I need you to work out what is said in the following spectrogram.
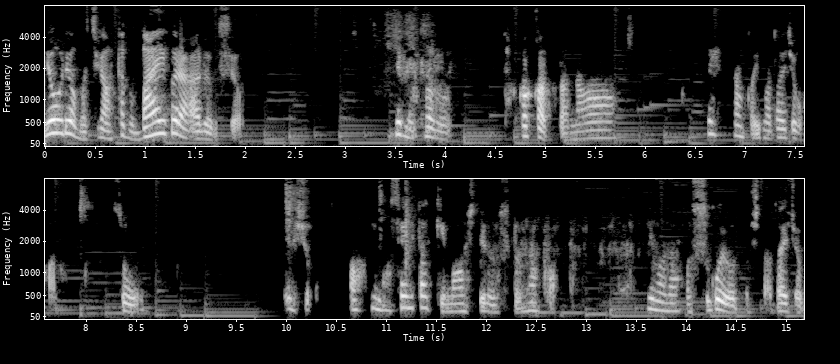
容量も違う。多分倍ぐらいあるんですよ。でも多分、高かったなえ、なんか今大丈夫かな？そう。よいしょ。あ、今洗濯機回してるんですけど、なんか、今なんかすごい音した。大丈夫。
